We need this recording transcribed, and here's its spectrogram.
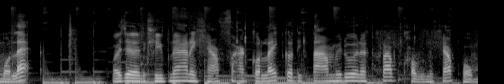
หมดแล้วไว้เจอกันคลิปหน้านะครับ ฝากกดไลค์กดติดตามให้ด้วยนะครับ ขอบคุณครับผม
